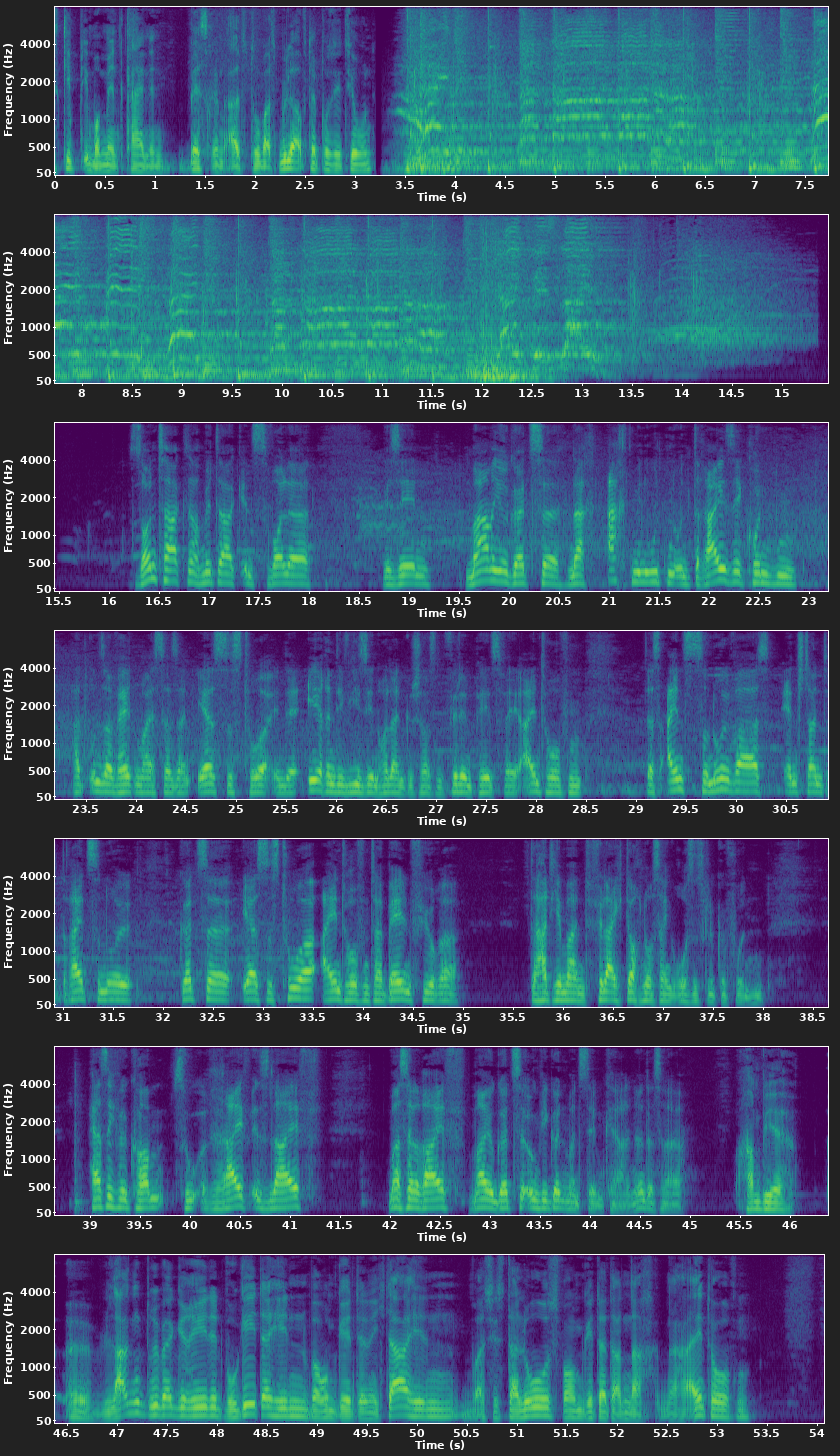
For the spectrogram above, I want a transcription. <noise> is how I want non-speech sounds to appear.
Es gibt im Moment keinen besseren als Thomas Müller auf der Position. Sonntagnachmittag in Zwolle. Wir sehen Mario Götze. Nach acht Minuten und drei Sekunden hat unser Weltmeister sein erstes Tor in der Ehrendivisie in Holland geschossen für den PSV Eindhoven. Das 1 zu 0 war es, Endstand 3 zu 0. Götze, erstes Tor, Eindhoven Tabellenführer. Da hat jemand vielleicht doch noch sein großes Glück gefunden. Herzlich willkommen zu Reif is Live. Marcel Reif, Mario Götze, irgendwie gönnt man es dem Kerl, ne, dass er haben wir äh, lang drüber geredet, wo geht er hin, warum geht er nicht dahin, was ist da los, warum geht er dann nach, nach Eindhoven.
